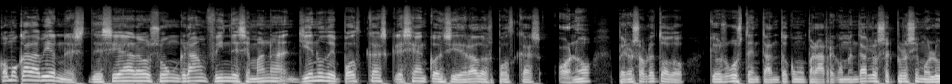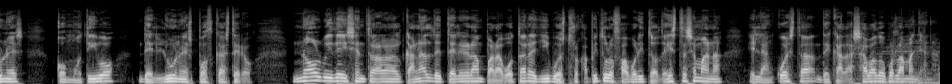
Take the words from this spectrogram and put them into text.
Como cada viernes, desearos un gran fin de semana lleno de podcasts que sean considerados podcasts o no, pero sobre todo que os gusten tanto como para recomendarlos el próximo lunes con motivo del lunes podcastero. No olvidéis entrar al canal de Telegram para votar allí vuestro capítulo favorito de esta semana en la encuesta de cada sábado por la mañana.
